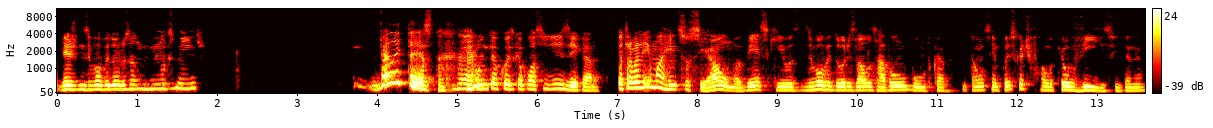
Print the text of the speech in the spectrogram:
vejo desenvolvedor usando Linux Mint. Vai lá e testa, é a única coisa que eu posso te dizer, cara. Eu trabalhei em uma rede social uma vez que os desenvolvedores lá usavam o Ubuntu, cara. Então, assim, por isso que eu te falo que eu vi isso, entendeu?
